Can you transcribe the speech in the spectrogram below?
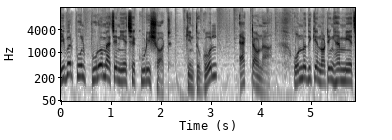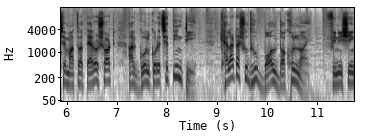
লিভারপুল পুরো ম্যাচে নিয়েছে কুড়ি শট কিন্তু গোল একটাও না। অন্যদিকে নটিংহ্যাম নিয়েছে মাত্র ১৩ শট আর গোল করেছে তিনটি। খেলাটা শুধু বল দখল নয়, ফিনিশিং,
